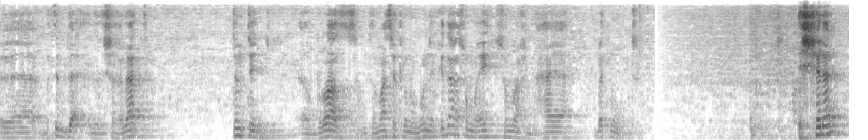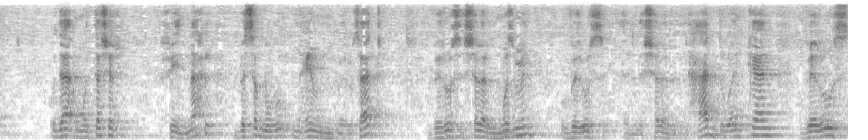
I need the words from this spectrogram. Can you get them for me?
آه، بتبدأ الشغلات تنتج براز متماسك لونه بني كده ثم إيه؟ ثم في النهاية بتموت. الشلل وده منتشر في النحل. بسببه نوعين من الفيروسات فيروس الشلل المزمن وفيروس الشلل الحاد وإن كان فيروس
